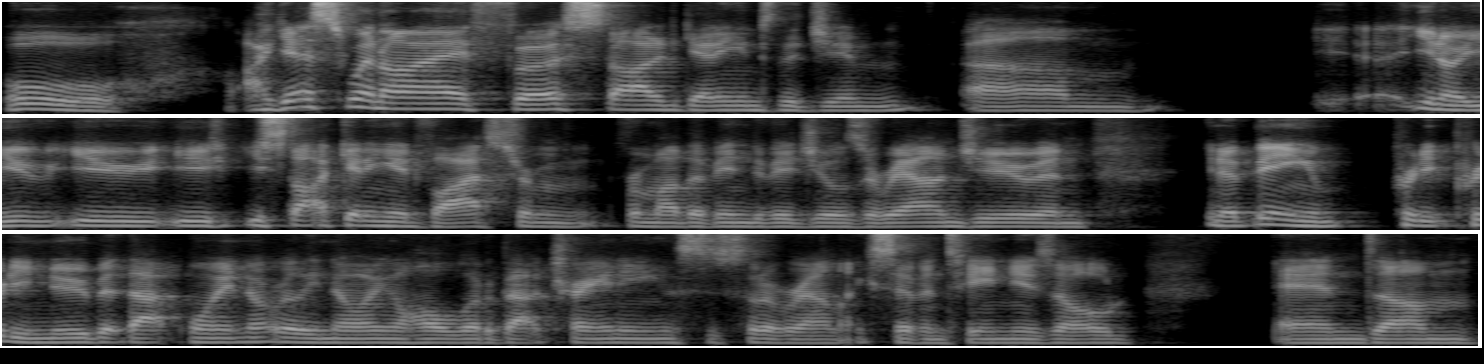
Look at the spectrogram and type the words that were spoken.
Oh, I guess when I first started getting into the gym, um, you know, you you you you start getting advice from from other individuals around you, and you know, being pretty pretty noob at that point, not really knowing a whole lot about training. This is sort of around like 17 years old, and um,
